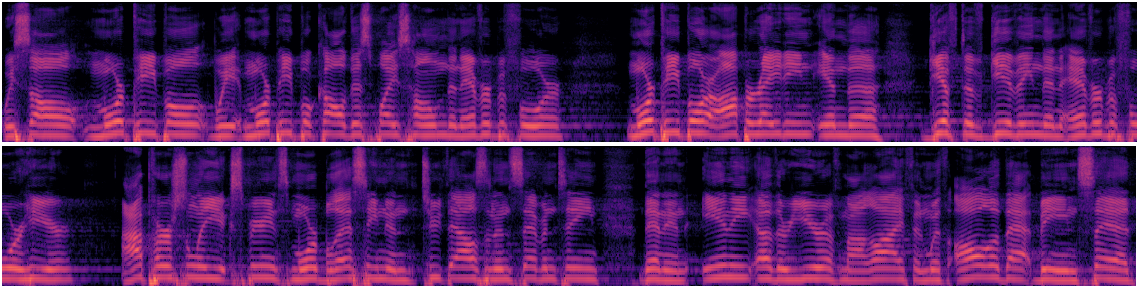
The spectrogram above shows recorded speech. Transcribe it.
We saw more people, we, more people call this place home than ever before. More people are operating in the gift of giving than ever before here. I personally experienced more blessing in 2017 than in any other year of my life. And with all of that being said,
